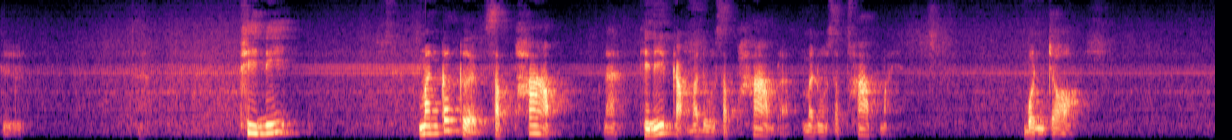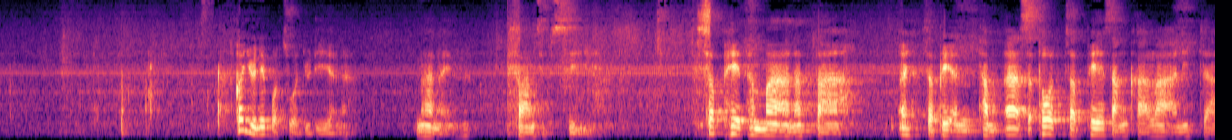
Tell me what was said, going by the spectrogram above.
ถือ ทีนี้มันก็เกิดสภาพ นะทีนี้กลับมาดูสภาพละมาดูสภาพใหม่ บนจอ ก็อยู่ในบทสวดอยู่ดีนะ หน้าไหนสามสิบสี่สเพธรรมาอนัตตา เอ้ยสเพธรรมเออโทษสเพสังขาราอนิจจา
